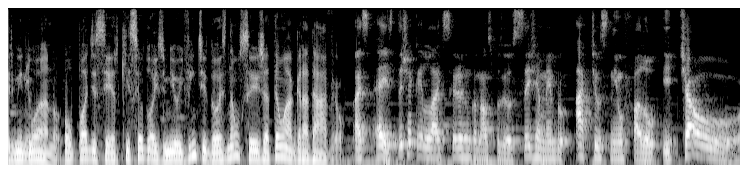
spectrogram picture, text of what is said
termine o ano. Ou pode ser que seu 2022 não seja tão agradável. Mas é isso. Deixa aquele like, se inscreva no canal se possível. Seja membro, ative o sininho, falou e tchau!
